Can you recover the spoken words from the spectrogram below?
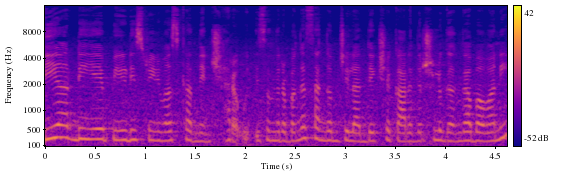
డిఆర్డీఏ పీడీ శ్రీనివాస్కి అందించారు. ఈ సందర్భంగా సంఘం జిల్లా అధ్యక్ష కార్యదర్శులు గంగాభవాని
